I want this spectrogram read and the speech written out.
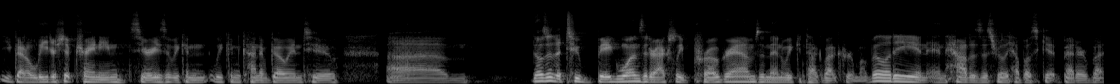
you've got a leadership training series that we can we can kind of go into. Um, those are the two big ones that are actually programs and then we can talk about career mobility and, and how does this really help us get better but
